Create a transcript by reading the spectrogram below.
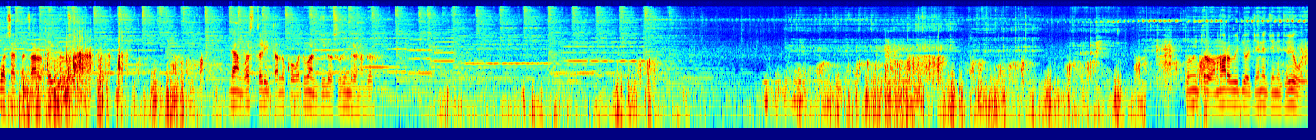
વરસાદ પણ સારો થઈ ગયો છે. ગામ વસ્તળી તાલુકો વઢવાણ જિલ્લો સુરેન્દ્રનગર. તો મિત્રો, અમારો વીડિયો જેને જેને જોયો હોય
